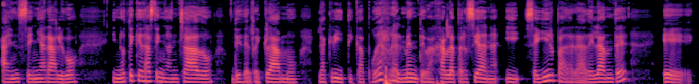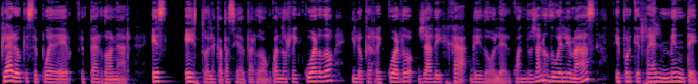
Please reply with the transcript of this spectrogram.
a enseñar algo y no te quedas enganchado desde el reclamo, la crítica, podés realmente bajar la persiana y seguir para adelante, eh, claro que se puede perdonar. Es esto la capacidad de perdón, cuando recuerdo y lo que recuerdo ya deja de doler. Cuando ya no duele más es porque realmente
